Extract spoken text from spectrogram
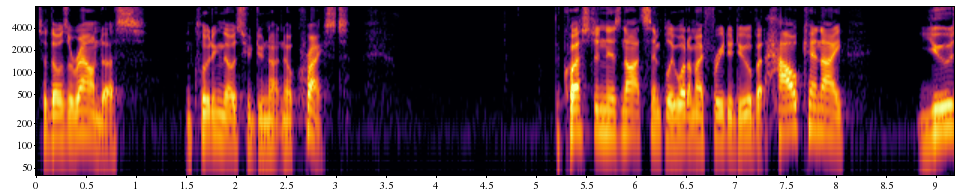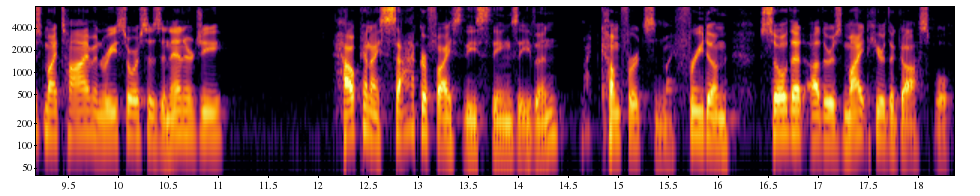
to those around us, including those who do not know Christ. The question is not simply what am I free to do, but how can I use my time and resources and energy? How can I sacrifice these things, even my comforts and my freedom, so that others might hear the gospel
